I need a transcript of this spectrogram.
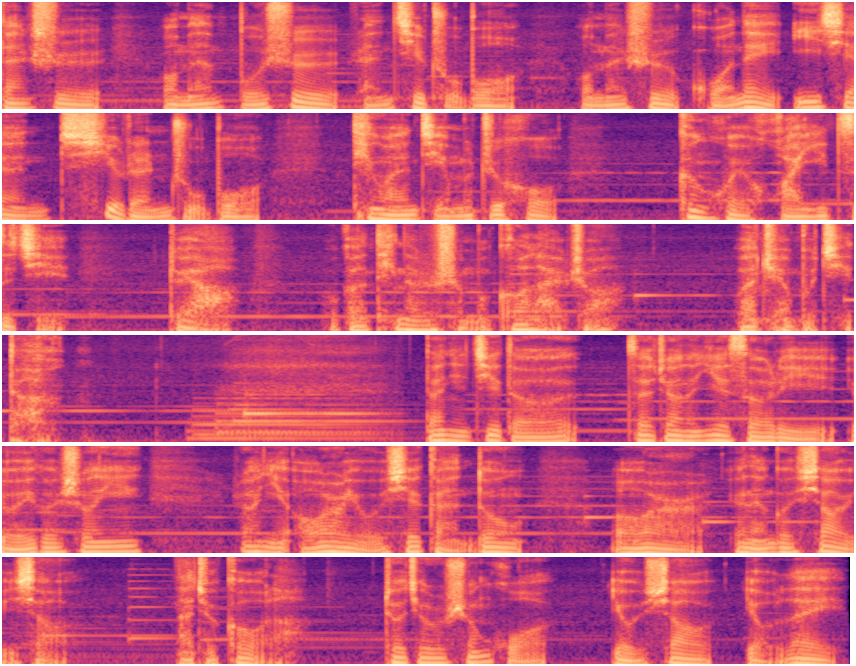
但是我们不是人气主播，我们是国内一线气人主播。听完节目之后，更会怀疑自己。对啊，我刚听的是什么歌来着？完全不记得。但你记得，在这样的夜色里，有一个声音，让你偶尔有一些感动，偶尔又能够笑一笑，那就够了。这就是生活，有笑有泪，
